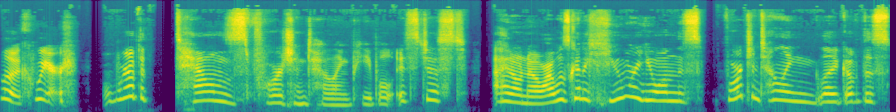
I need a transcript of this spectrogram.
Look, we're we're the town's fortune telling people. It's just I don't know. I was gonna humor you on this fortune telling like of this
